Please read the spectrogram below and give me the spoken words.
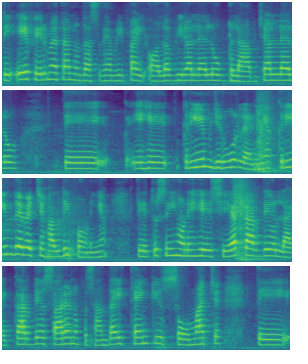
ਤੇ ਇਹ ਫਿਰ ਮੈਂ ਤੁਹਾਨੂੰ ਦੱਸਦਿਆਂ ਵੀ ਭਾਈ ਓਲਿਵ ਵੀਰਾ ਲੈ ਲਓ, ਗੁਲਾਬ ਜਲ ਲੈ ਲਓ, ਤੇ ਇਹ ਕਰੀਮ ਜ਼ਰੂਰ ਲੈਣੀ ਆ। ਕਰੀਮ ਦੇ ਵਿੱਚ ਹਲਦੀ ਪਾਉਣੀ ਆ। ਤੇ ਤੁਸੀਂ ਹੁਣ ਇਹ ਸ਼ੇਅਰ ਕਰ ਦਿਓ ਲਾਈਕ ਕਰ ਦਿਓ, ਸਾਰਿਆਂ ਨੂੰ ਪਸੰਦ ਆਈ। ਥੈਂਕ ਯੂ ਸੋ ਮੱਚ ਤੇ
